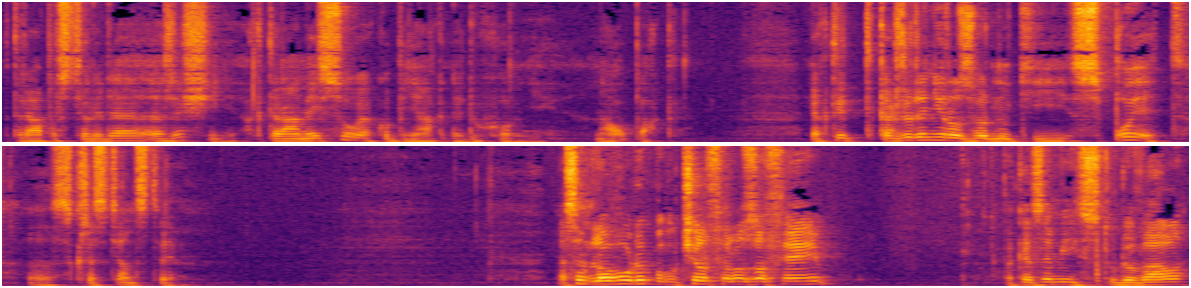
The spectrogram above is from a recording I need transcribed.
která prostě lidé řeší a která nejsou jakoby nějak neduchovní. Naopak. Jak ty každodenní rozhodnutí spojit eh, s křesťanstvím. Já jsem dlouhou dobu učil filozofii, také jsem ji studoval,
